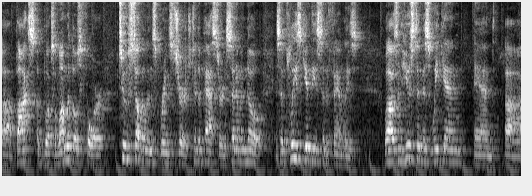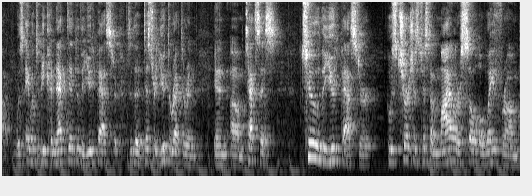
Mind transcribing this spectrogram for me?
uh, box of books along with those four to Sutherland Springs Church, to the pastor, and sent him a note and said, please give these to the families. Well, I was in Houston this weekend and uh, was able to be connected to the youth pastor, to the district youth director in, in um, Texas, to the youth pastor whose church is just a mile or so away from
